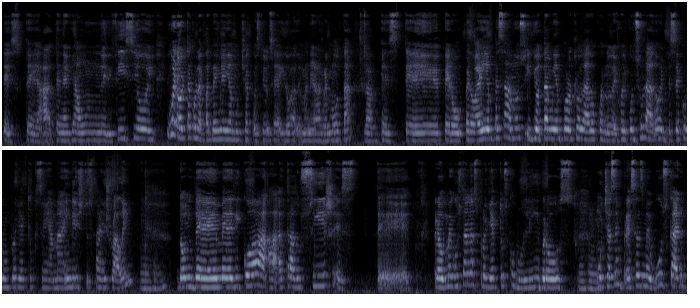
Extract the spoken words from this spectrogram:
este, a tener ya un edificio y, bueno, ahorita con la pandemia ya mucha cuestión se ha ido de manera remota, este, pero, pero ahí empezamos y yo también por otro lado cuando dejó el consulado empecé con un proyecto que se llama English to Spanish Rally, donde me dedico a, a traducir este, pero me gustan los proyectos como libros. Muchas empresas me buscan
